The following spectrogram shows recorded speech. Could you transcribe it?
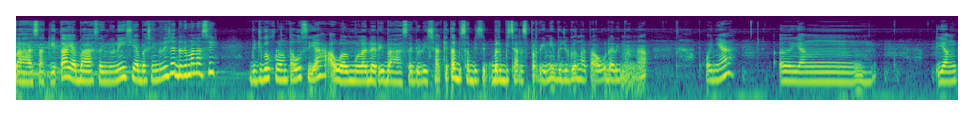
bahasa kita ya bahasa Indonesia. Bahasa Indonesia dari mana sih? Ibu juga kurang tahu sih ya awal mula dari bahasa Indonesia kita bisa berbicara seperti ini. Ibu juga nggak tahu dari mana. Pokoknya eh, yang yang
